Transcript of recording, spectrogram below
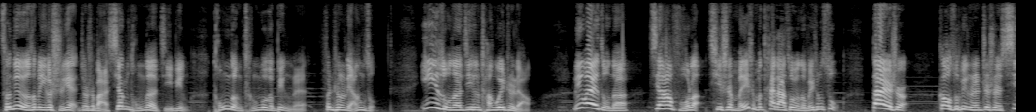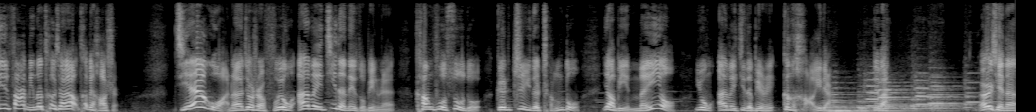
曾经有这么一个实验，就是把相同的疾病、同等程度的病人分成两组，一组呢进行常规治疗，另外一组呢。加服了其实没什么太大作用的维生素，但是告诉病人这是新发明的特效药，特别好使。结果呢，就是服用安慰剂的那组病人康复速度跟治愈的程度要比没有用安慰剂的病人更好一点，对吧？而且呢，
